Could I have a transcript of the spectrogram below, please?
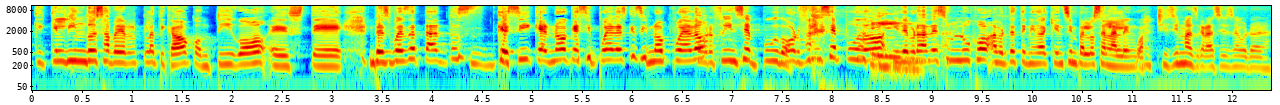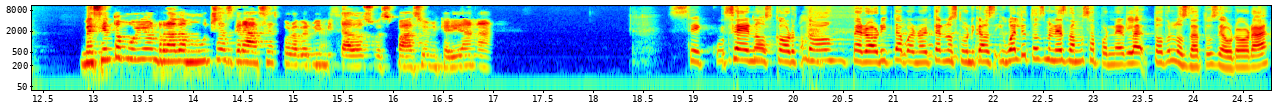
qué, qué, lindo es haber platicado contigo, este, después de tantos que sí, que no, que sí puedes, que si no puedo. Por fin se pudo. Por fin se pudo y de verdad es un lujo haberte tenido aquí en Sin Pelos en la Lengua. Muchísimas gracias, Aurora. Me siento muy honrada, muchas gracias por haberme invitado a su espacio, mi querida Ana. Se, nos cortó, pero ahorita, bueno, ahorita nos comunicamos. Igual de todas maneras vamos a poner todos los datos de Aurora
